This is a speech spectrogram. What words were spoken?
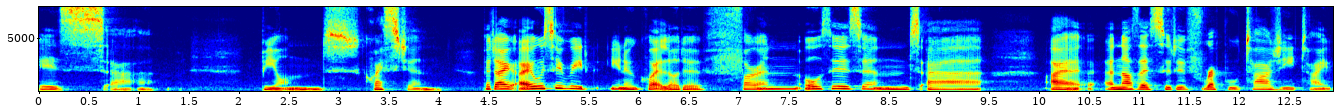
is uh, beyond question. But I, I also read, you know, quite a lot of foreign authors and uh, I, another sort of reportage type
